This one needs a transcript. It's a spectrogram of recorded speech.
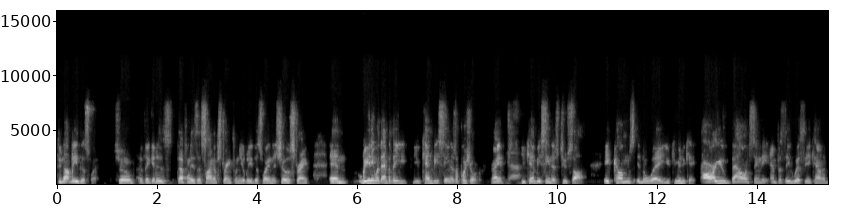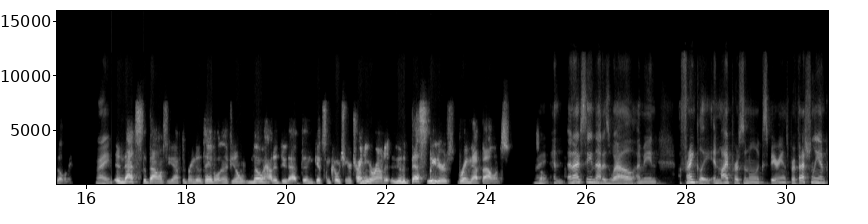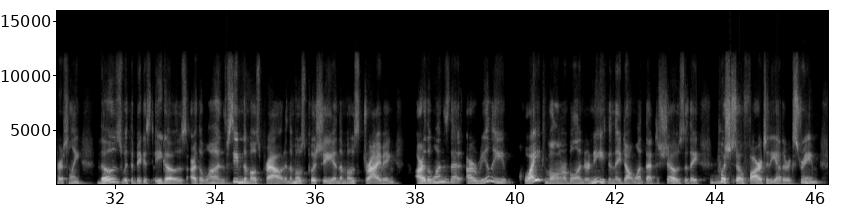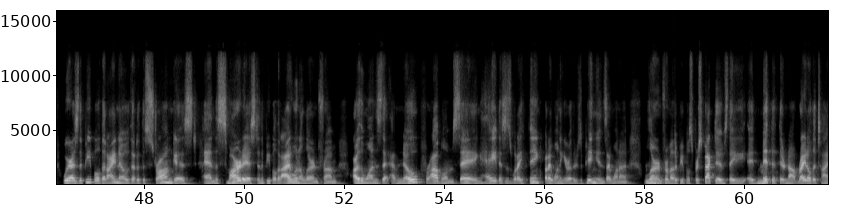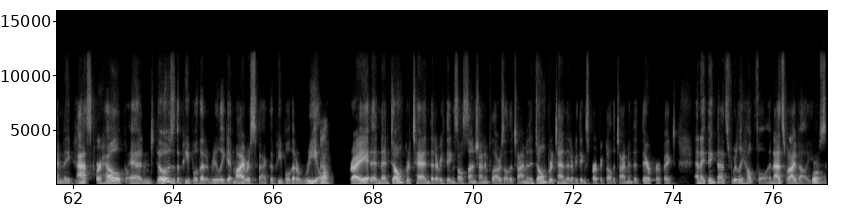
do not lead this way. So I think it is definitely is a sign of strength when you lead this way, and it shows strength. And leading with empathy, you can be seen as a pushover, right? Yeah. You can be seen as too soft. It comes in the way you communicate. Are you balancing the empathy with the accountability? Right. And that's the balance that you have to bring to the table. And if you don't know how to do that, then get some coaching or training around it. You know, the best leaders bring that balance. Right. So. And and I've seen that as well. I mean, frankly, in my personal experience, professionally and personally, those with the biggest egos are the ones seem the most proud and the most pushy mm-hmm. and the mm-hmm. most driving are the ones that are really quite vulnerable underneath and they don't want that to show so they mm-hmm. push so far to the other extreme. Whereas the people that i know that are the strongest and the smartest and the people that i want to learn from are the ones that have no problem saying hey this is what i think but i want to hear others opinions. I want to mm-hmm. learn from other people's perspectives. They admit that they're not right all the time. They ask for help and those are the people that really get my respect the people that are real. Yeah right? And then don't pretend that everything's all sunshine and flowers all the time. And then don't pretend that everything's perfect all the time and that they're perfect. And I think that's really helpful. And that's what I value. Wow. So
